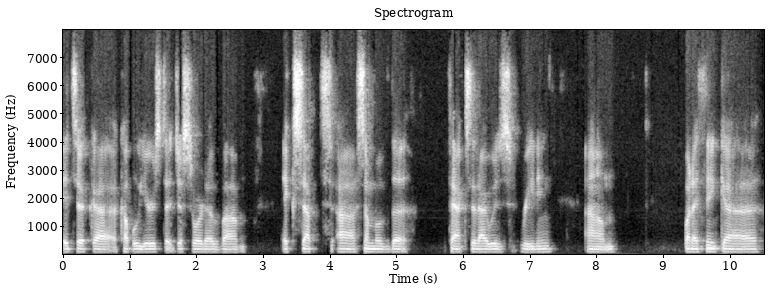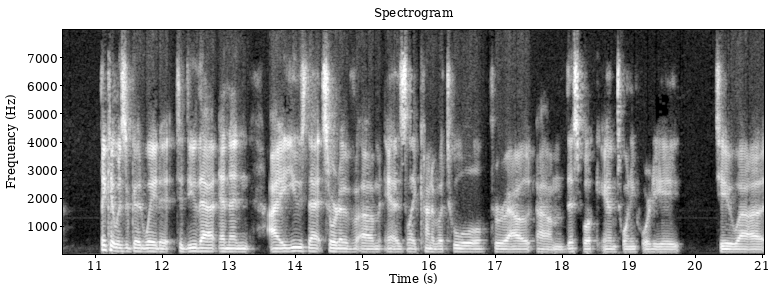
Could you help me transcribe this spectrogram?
it took uh, a couple years to just sort of um, accept uh, some of the facts that I was reading. Um, but I think uh, think it was a good way to to do that. And then I use that sort of um, as like kind of a tool throughout um, this book and 2048 to uh,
